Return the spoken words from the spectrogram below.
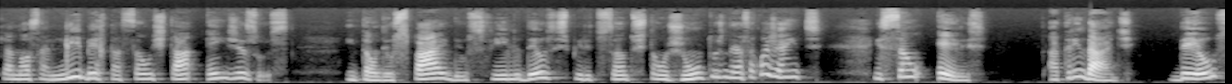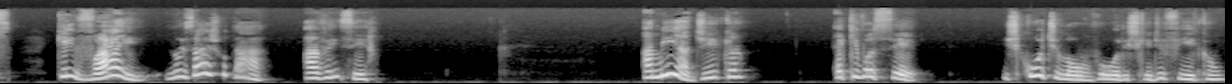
que a nossa libertação está em Jesus. Então, Deus Pai, Deus Filho, Deus Espírito Santo estão juntos nessa com a gente. E são eles, a Trindade, Deus, quem vai nos ajudar a vencer. A minha dica é que você escute louvores que edificam,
